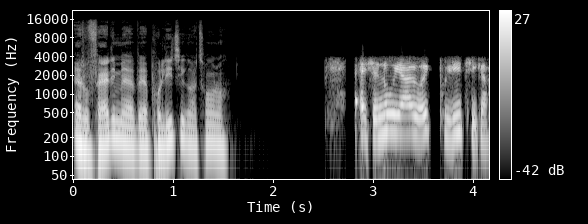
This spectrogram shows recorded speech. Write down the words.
Er du færdig med at være politiker, tror du? Altså, nu er jeg jo ikke politiker.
